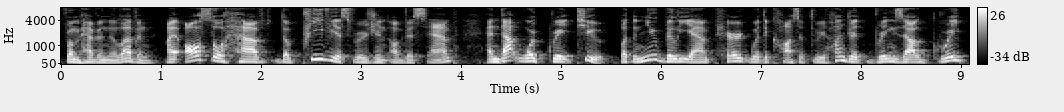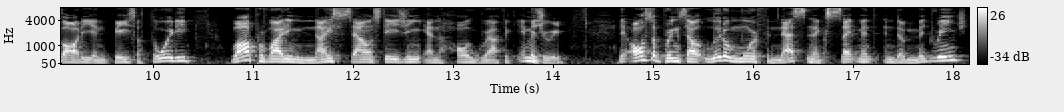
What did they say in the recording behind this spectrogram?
from Heaven 11. I also have the previous version of this amp and that worked great too, but the new Billie amp paired with the Concept 300 brings out great body and bass authority while providing nice sound staging and holographic imagery. It also brings out little more finesse and excitement in the mid-range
